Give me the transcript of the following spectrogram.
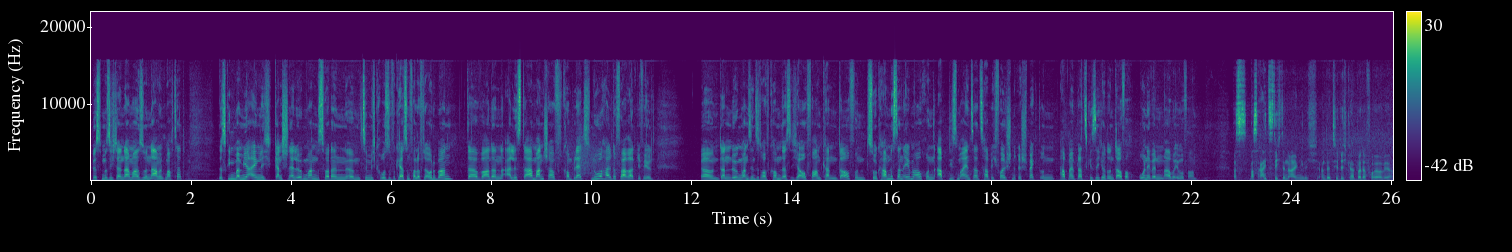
bis man sich dann da mal so einen Namen gemacht hat. Das ging bei mir eigentlich ganz schnell irgendwann. Das war dann ähm, ziemlich großer Verkehrsunfall auf der Autobahn. Da war dann alles da, Mannschaft komplett, nur halt der Fahrrad gefehlt. Ja, und dann irgendwann sind sie drauf gekommen, dass ich ja auch fahren kann und darf. Und so kam das dann eben auch. Und ab diesem Einsatz habe ich vollsten Respekt und habe meinen Platz gesichert und darf auch ohne Wenn und Aber immer fahren. Was, was reizt dich denn eigentlich an der Tätigkeit bei der Feuerwehr?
